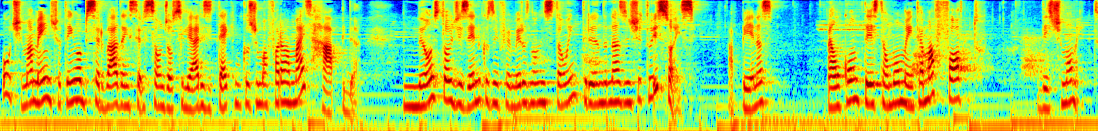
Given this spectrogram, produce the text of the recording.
Ultimamente, eu tenho observado a inserção de auxiliares e técnicos de uma forma mais rápida. Não estou dizendo que os enfermeiros não estão entrando nas instituições. Apenas é um contexto, é um momento, é uma foto deste momento.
